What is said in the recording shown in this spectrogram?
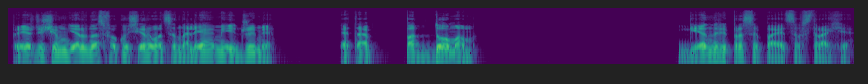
прежде чем нервно сфокусироваться на Леаме и Джиме. «Это под домом!» Генри просыпается в страхе.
